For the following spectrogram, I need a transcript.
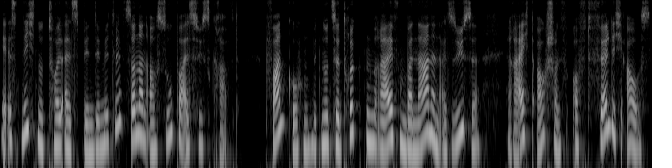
Er ist nicht nur toll als Bindemittel, sondern auch super als Süßkraft. Pfannkuchen mit nur zerdrückten reifen Bananen als Süße reicht auch schon oft völlig aus.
